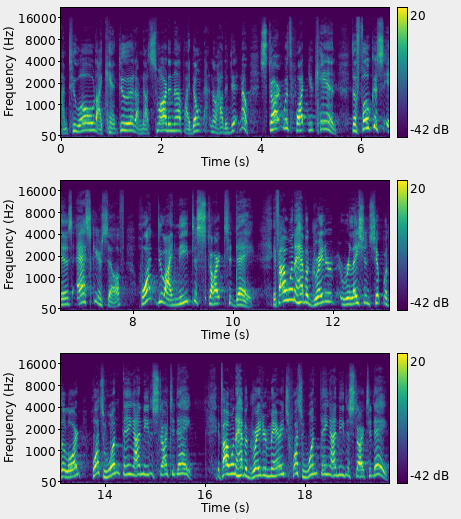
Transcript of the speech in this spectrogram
I'm too old, I can't do it, I'm not smart enough, I don't know how to do it. No, start with what you can. The focus is ask yourself, what do I need to start today? If I want to have a greater relationship with the Lord, what's one thing I need to start today? If I want to have a greater marriage, what's one thing I need to start today?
